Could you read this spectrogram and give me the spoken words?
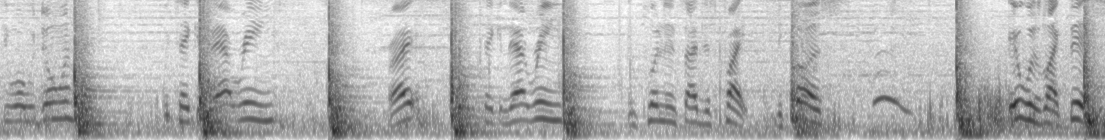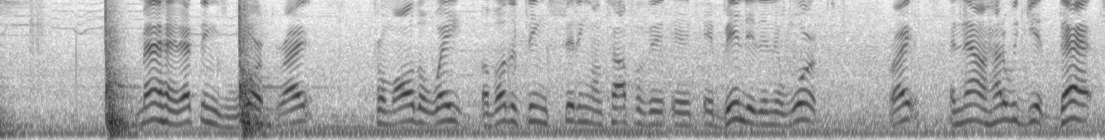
See what we're doing? We're taking that ring, right? Taking that ring and putting it inside this pipe because it was like this. Man, that thing's warped, right? From all the weight of other things sitting on top of it, it, it bended and it warped, right? And now, how do we get that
